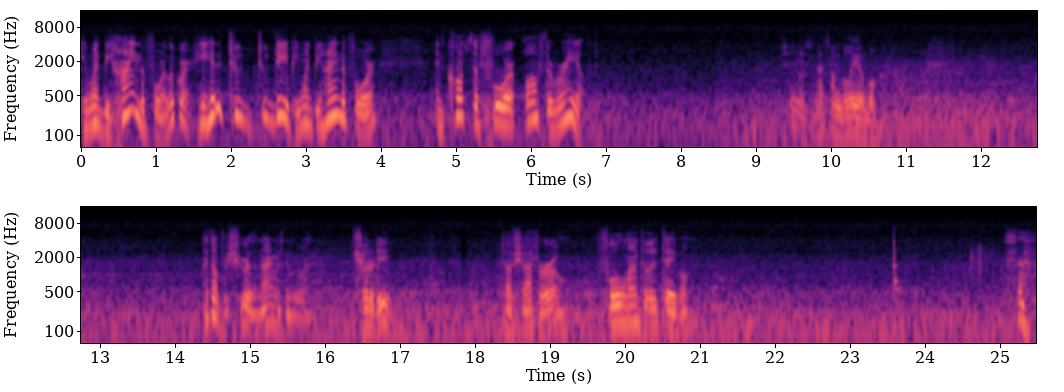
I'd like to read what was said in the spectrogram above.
he went behind the four. Look where he hit it too too deep. He went behind the four, and caught the four off the rail. Jeez, that's unbelievable. I thought for sure the nine was going to go in. So did he. Tough shot for Earl. Full length of the table.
